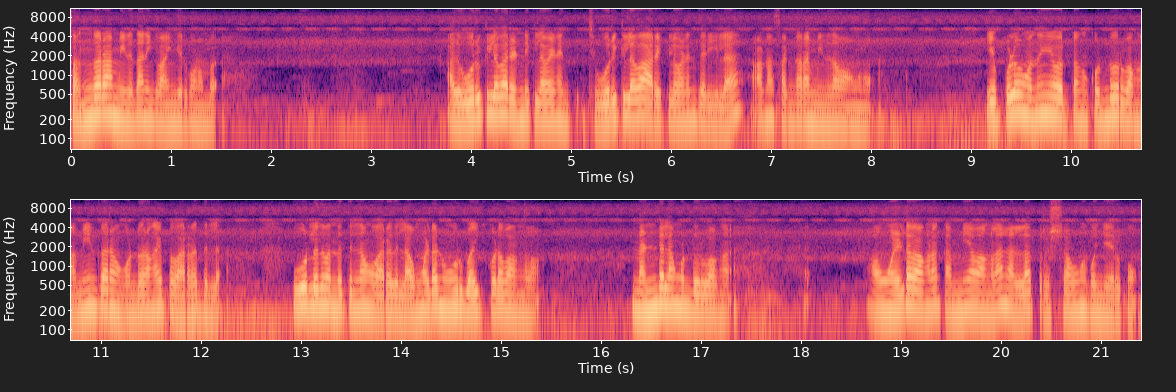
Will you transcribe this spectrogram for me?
சங்கரா மீன் தான் இன்றைக்கி வாங்கியிருக்கோம் நம்ம. அது ஒரு கிலோவா ரெண்டு கிலோவா எனக்கு ஒரு கிலோவா அரை கிலோவானு தெரியல. ஆனால் சங்கரா மீன் தான் வாங்கினோம் எப்பொழுதும் வந்து இங்கே ஒருத்தவங்க கொண்டு வருவாங்க. மீன்காரவங்க கொண்டு வராங்க. இப்போ வர்றதில்லை. ஊர்லேருந்து வந்ததுலாம் அவங்க வரதில்லை. அவங்கள்ட்ட நூறுரூபாய்க்கு கூட வாங்கலாம். நண்டெல்லாம் கொண்டு வருவாங்க. அவங்கள்ட்ட வாங்கினா கம்மியாக வாங்கலாம். நல்லா ஃப்ரெஷ்ஷாகவும் கொஞ்சம் இருக்கும்.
